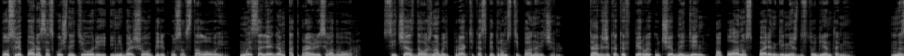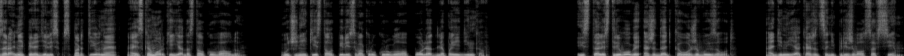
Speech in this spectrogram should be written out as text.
После пары со скучной теорией и небольшого перекуса в столовой мы с Олегом отправились во двор. Сейчас должна быть практика с Петром Степановичем. Так же, как и в первый учебный день, по плану спарринги между студентами. Мы заранее переоделись в спортивное, а из коморки я достал кувалду. Ученики столпились вокруг круглого поля для поединков. И стали с тревогой ожидать, кого же вызовут. Один я, кажется, не переживал совсем.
